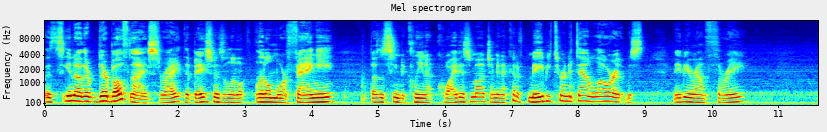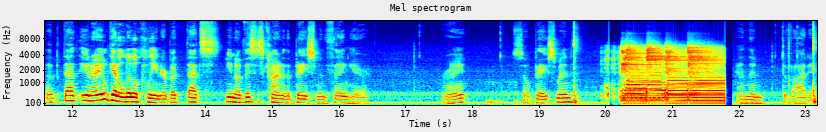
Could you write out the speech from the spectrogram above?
It's you know they're they're both nice, right? The Bassman's a little little more fangy, Doesn't seem to clean up quite as much. I mean, I could have maybe turned it down lower. It was maybe around three. Uh, But that you know, it'll get a little cleaner. But that's you know, this is kind of the Bassman thing here, right? So Bassman, and then divided.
